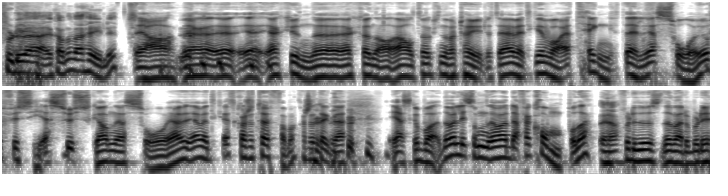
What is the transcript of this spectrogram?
For du er, kan jo være høylytt. Ja, jeg, jeg, jeg, kunne Jeg kunne alltid kunne vært høylytt. Jeg vet ikke hva jeg tenkte heller. Jeg så jo fysi, jeg husker han, jeg så jeg, jeg vet ikke, jeg kanskje tøffa meg. Kanskje jeg tenkte bare, Det var liksom, det var derfor jeg kom på det. Ja. Fordi du, den der å bli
